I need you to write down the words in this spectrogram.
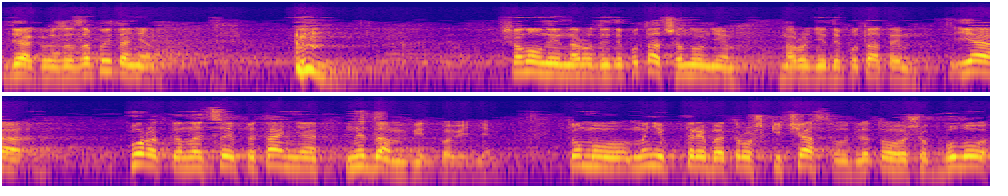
Дякую за запитання. Шановний народний депутат, шановні народні депутати, я коротко на це питання не дам відповіді, Тому мені треба трошки часу для того, щоб було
